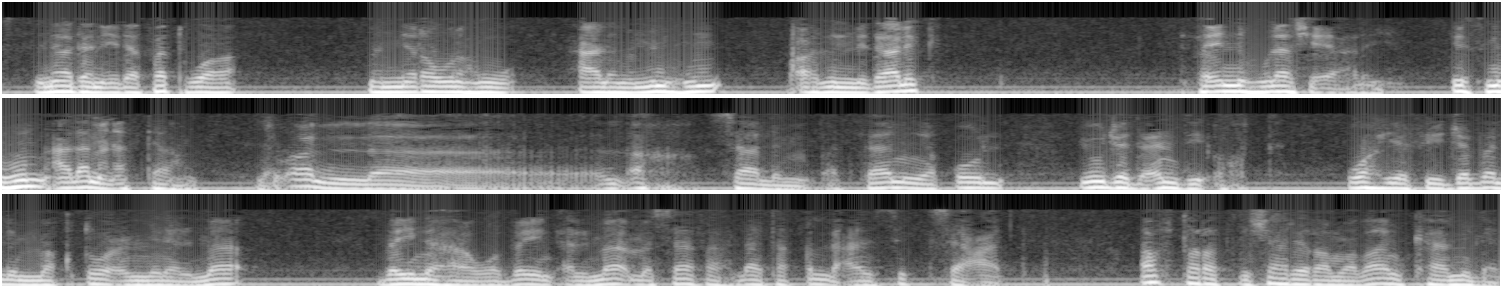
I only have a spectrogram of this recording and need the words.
استنادا إلى فتوى من يرونه عالما منهم أهل لذلك فإنه لا شيء عليهم اسمهم على من أفتاهم نعم. سؤال آه، الأخ سالم الثاني يقول يوجد عندي أخت وهي في جبل مقطوع من الماء بينها وبين الماء مسافة لا تقل عن ست ساعات. أفطرت لشهر رمضان كاملا.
